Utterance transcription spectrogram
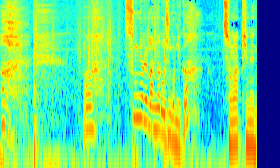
어, 승려를 만나러 오신 겁니까? 정확히는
